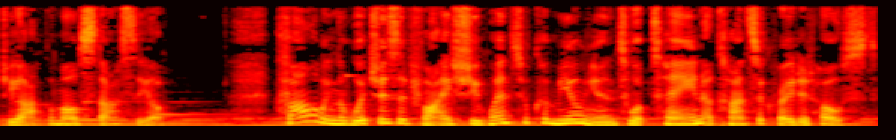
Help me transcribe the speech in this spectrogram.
Giacomo Stasio. Following the witch's advice, she went to communion to obtain a consecrated host.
